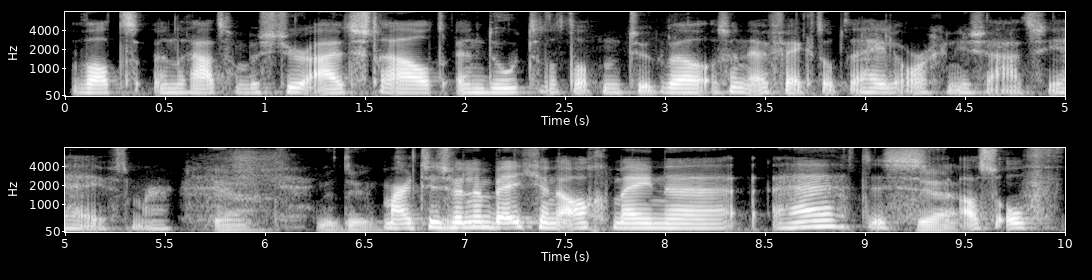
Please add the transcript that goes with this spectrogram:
wat een raad van bestuur uitstraalt en doet, dat dat natuurlijk wel zijn effect op de hele organisatie heeft. Maar, Ja, maar het is wel een beetje een algemene, hè? het is Ja. alsof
